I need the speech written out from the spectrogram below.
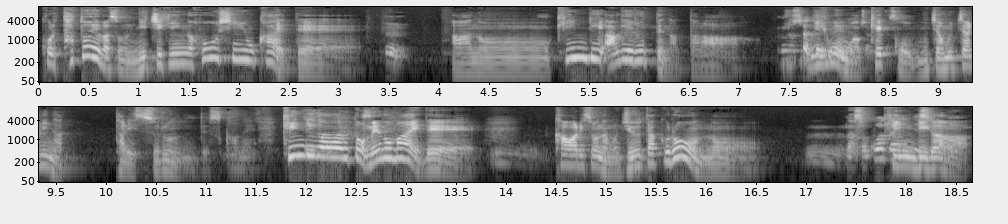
これ、例えばその日銀が方針を変えて、うん。あのー金利上げるってなったら、日本は結構むちゃむちゃになったりするんですかね。金利が上がると目の前で変わりそうなの住宅ローンの金利が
